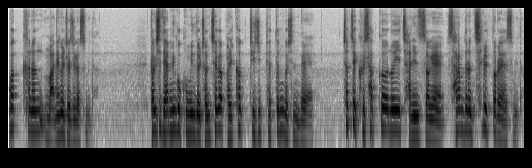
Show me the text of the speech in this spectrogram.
소각하는 만행을 저질렀습니다. 당시 대한민국 국민들 전체가 발칵 뒤집혔던 것인데 첫째 그 사건의 잔인성에 사람들은 치를 떨어야 했습니다.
